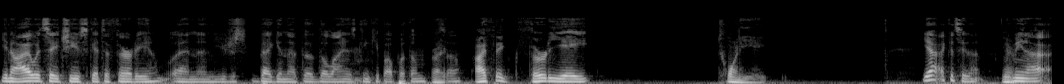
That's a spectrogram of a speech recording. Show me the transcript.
you know, I would say Chiefs get to 30, and then you're just begging that the, the Lions can keep up with them. Right. So. I think 38, 28. Yeah, I could see that. Yeah. I mean, I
